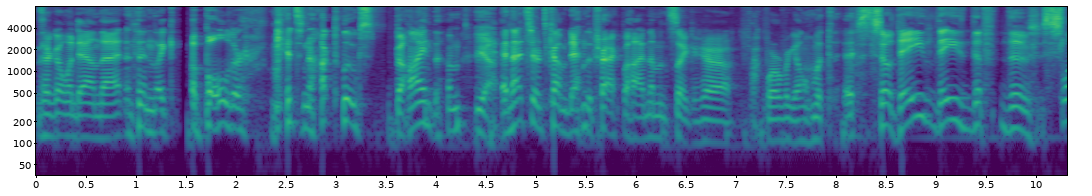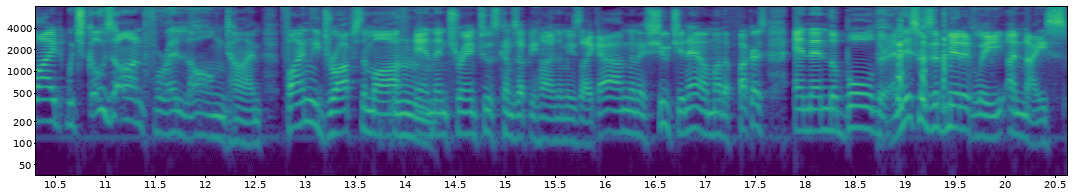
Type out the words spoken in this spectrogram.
they're going down that, and then like a boulder gets knocked loose behind them. Yeah. and that starts coming down the track behind them. And it's like, oh, fuck, where are we going with this? So they they the the slide which goes on for a long time finally drops them off and then Tarantulas comes up behind them. He's like, ah, "I'm gonna shoot you now, motherfuckers!" And then the boulder, and this was admittedly a nice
